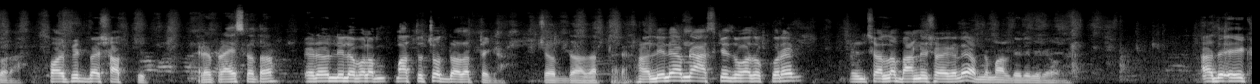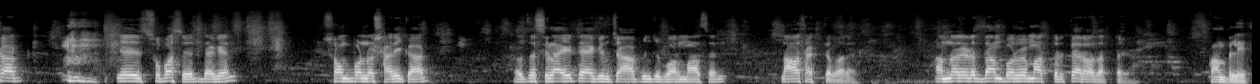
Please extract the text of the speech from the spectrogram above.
করা ছয় ফিট বাই সাত ফিট। এটার প্রাইস কত? এটা নিলে বললাম মাত্র চোদ্দ হাজার টাকা। চোদ্দ হাজার টাকা। হ্যাঁ নিলে আপনি আজকে যোগাযোগ করেন ইনশাল্লাহ বার্নিশ হয়ে গেলে আপনি মাল ডেলিভারি হবে। আর এই খাট এই সোফা সেট দেখেন সম্পূর্ণ শাড়ি কাঠ হচ্ছে সেলাইটা এক ইঞ্চি হাফ ইঞ্চি গরমা আছেন নাও থাকতে পারে। আপনার এটার দাম পড়বে মাত্র তেরো হাজার টাকা। কমপ্লিট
